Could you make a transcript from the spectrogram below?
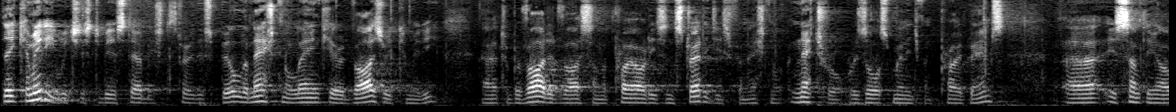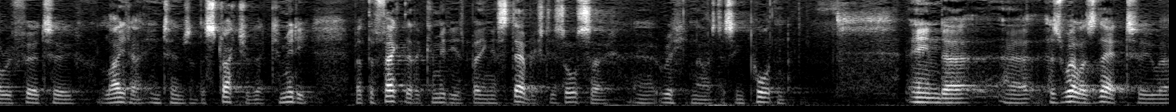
the committee which is to be established through this bill, the National Land Care Advisory Committee, uh, to provide advice on the priorities and strategies for national, natural resource management programs, uh, is something I'll refer to later in terms of the structure of that committee. But the fact that a committee is being established is also uh, recognised as important. And uh, uh, as well as that, to, uh,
